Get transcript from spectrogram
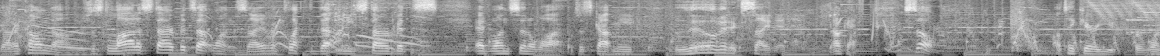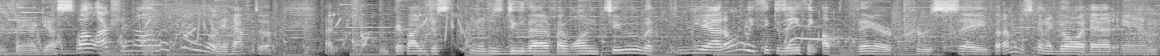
Gotta calm down. There's just a lot of star bits at once, I haven't collected that many star bits at once in a while. It just got me a little bit excited. Okay, so I'll take care of you for one thing, I guess. Well, actually, no, I don't even have to. I could probably just, you know, just do that if I wanted to, but yeah, I don't really think there's anything up there per se, but I'm just gonna go ahead and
